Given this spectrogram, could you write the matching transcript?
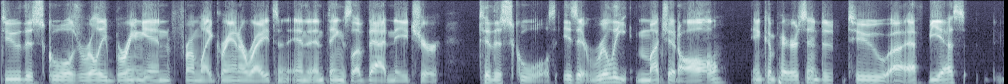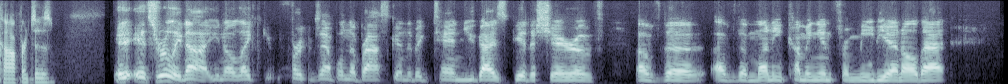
do the schools really bring in from like grant rights and, and, and things of that nature to the schools? Is it really much at all in comparison to, to uh, FBS conferences? It, it's really not. You know, like for example, Nebraska and the Big Ten, you guys get a share of of the of the money coming in from media and all that.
